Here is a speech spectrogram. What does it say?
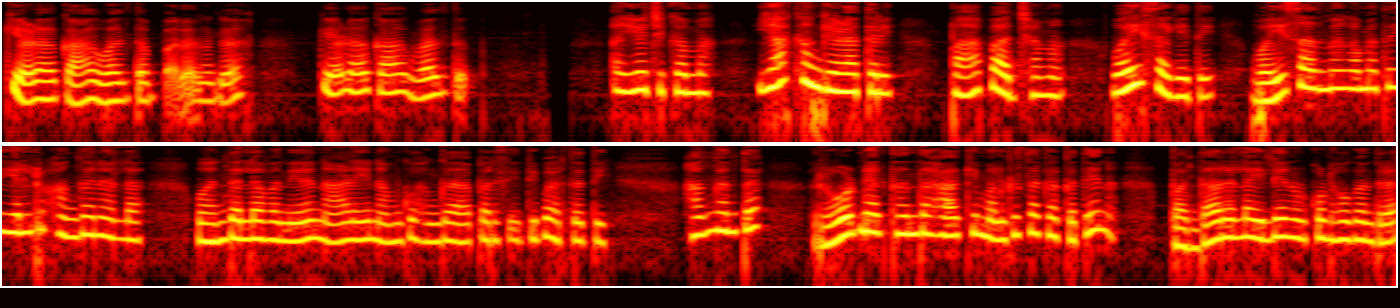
ಕೇಳೋಕ್ಕಾಗವಲ್ತಪ್ಪ ನನಗೆ. ಕೇಳೋಕ್ಕಾಗವಲ್ತು. ಅಯ್ಯೋ ಚಿಕ್ಕಮ್ಮ ಯಾಕೆ ಹಂಗೆ ಹೇಳತ್ತರಿ ಪಾಪ ಅಜ್ಜಮ್ಮ, ವಯಸ್ಸಾಗೈತಿ. ವಯಸ್ಸಾದ್ಮ್ಯಾಗ ಮತ್ತೆ ಎಲ್ಲರೂ ಹಂಗನಲ್ಲ. ಒಂದಲ್ಲ ಒಂದಿನ ನಾಳೆ ನಮಗೂ ಹಂಗೆ ಪರಿಸ್ಥಿತಿ ಬರ್ತೈತಿ. ಹಂಗಂತ ರೋಡ್ನಾಗ ತಂದು ಹಾಕಿ ಮಲಗಿಸಕತ್ತೇನ ಬಂದಾರೆಲ್ಲ ಇಲ್ಲೇ ನೋಡ್ಕೊಂಡು ಹೋಗಂದ್ರೆ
